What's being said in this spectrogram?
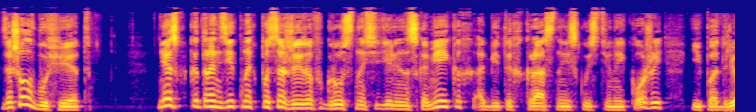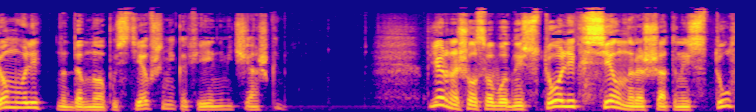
Зашел в буфет. Несколько транзитных пассажиров грустно сидели на скамейках, обитых красной искусственной кожей, и подремывали над давно опустевшими кофейными чашками. Пьер нашел свободный столик, сел на расшатанный стул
